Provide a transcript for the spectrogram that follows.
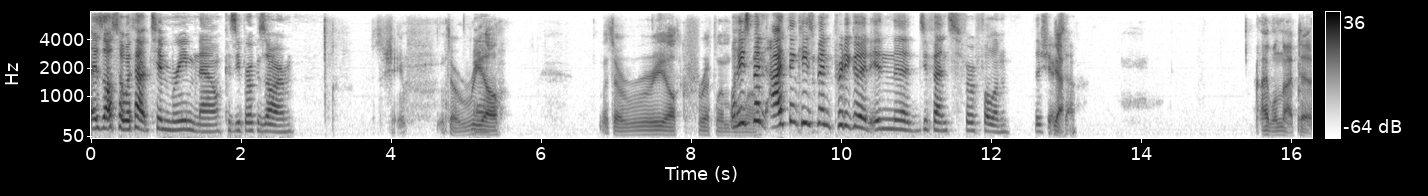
is also without Tim Ream now because he broke his arm. It's a shame. It's a real. That's a real crippling. Well, he's blow. been. I think he's been pretty good in the defense for Fulham this year. Yeah. So I will not. Uh,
